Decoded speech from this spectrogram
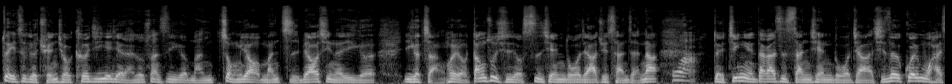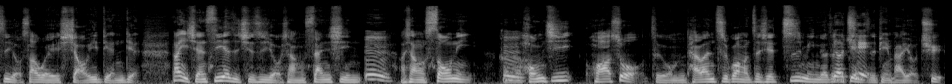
对这个全球科技业界来说算是一个蛮重要、蛮指标性的一个一个展会哦。当初其实有四千多家去。参展。那哇，对，今年大概是三千多家，其实这个规模还是有稍微小一点点。那以前 CES 其实有像三星，嗯，啊，像 Sony，可能宏基、华硕，这个我们台湾之光的这些知名的这个电子品牌有去。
